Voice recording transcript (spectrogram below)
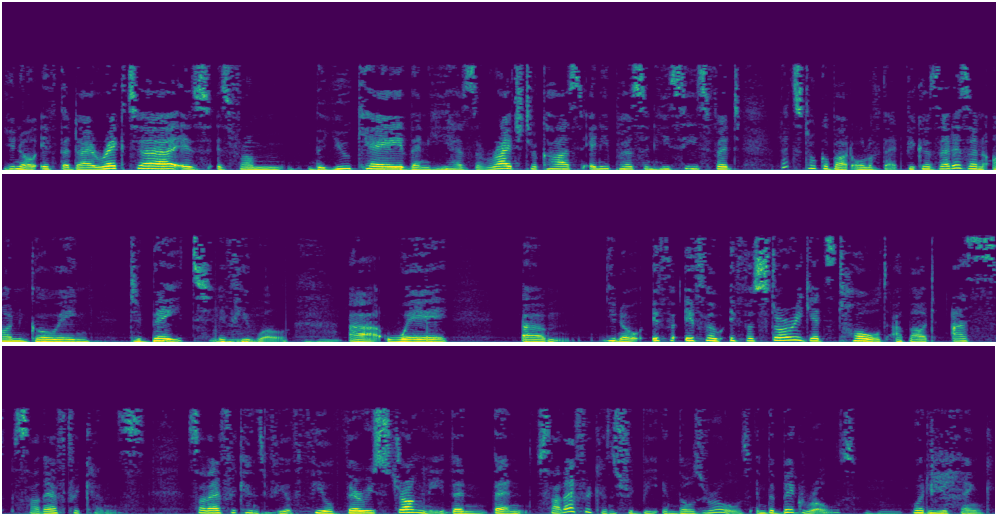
you know, if the director is, is from the UK, then he has the right to cast any person he sees fit. Let's talk about all of that because that is an ongoing debate, if you will, uh, where, um, you know, if, if a, if a story gets told about us South Africans, South Africans feel, feel very strongly, then, then South Africans should be in those roles, in the big roles. What do you think?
